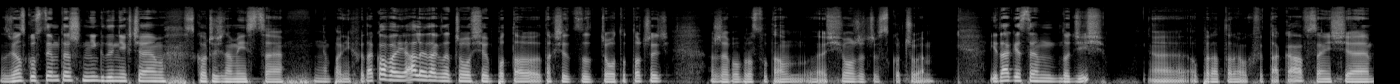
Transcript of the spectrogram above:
w związku z tym też nigdy nie chciałem skoczyć na miejsce pani Chwytakowej, ale tak zaczęło się, tak się zaczęło to toczyć, że po prostu tam e, siłą rzeczy wskoczyłem. I tak jestem do dziś operatorem Chwytaka, w sensie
